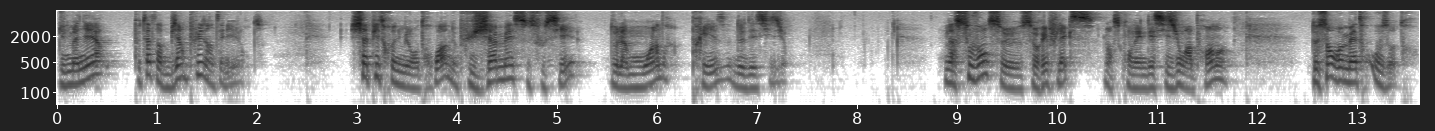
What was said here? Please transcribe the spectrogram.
d'une manière peut-être bien plus intelligente. Chapitre numéro 3, ne plus jamais se soucier de la moindre prise de décision. On a souvent ce, réflexe, lorsqu'on a une décision à prendre, de s'en remettre aux autres.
